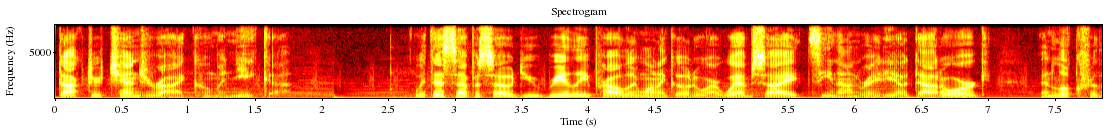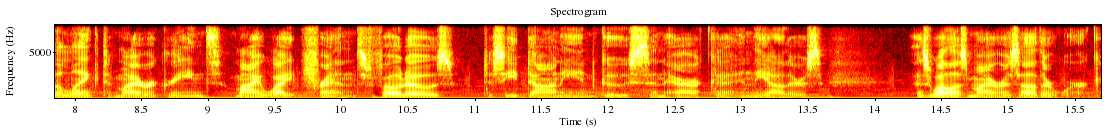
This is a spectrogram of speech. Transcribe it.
Dr. Chenjerai Kumanyika, With this episode, you really probably want to go to our website, sceneonradio.org, and look for the link to Myra Greene's My White Friends photos to see Donnie and Goose and Erica and the others, as well as Myra's other work.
